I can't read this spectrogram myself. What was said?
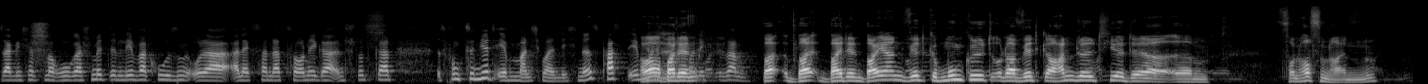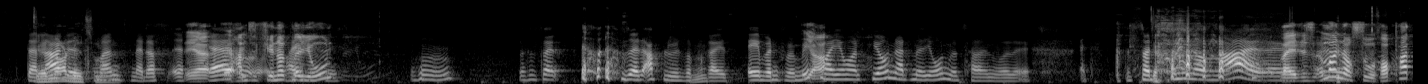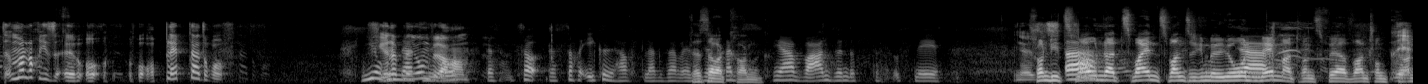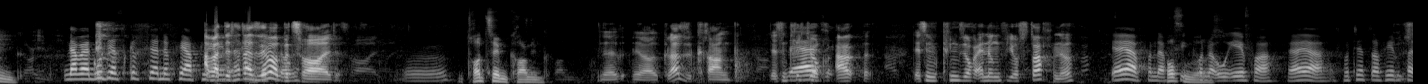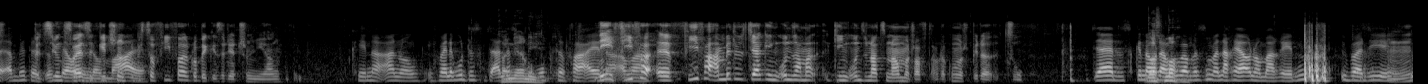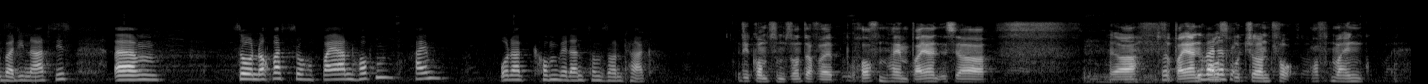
sage ich jetzt mal, Roger Schmidt in Leverkusen oder Alexander Zorniger in Stuttgart. Es funktioniert eben manchmal nicht, ne? Es passt eben Aber manchmal bei den- nicht zusammen. Bei, bei, bei den Bayern wird gemunkelt oder wird gehandelt hier der ähm, von Hoffenheim, ne? Der, der Nagelsmann, Nagelsmann. na, das, äh, Ja, haben sie äh, 400 weiß ich Millionen? Mhm. Das ist sein, sein Ablösepreis. Ey, wenn für mich Ja. mal jemand 400 Millionen bezahlen würde, ey. Das ist doch nicht normal, ey. Weil das ist immer noch so. Hopp hat immer noch diese. Äh, Hopp bleibt da drauf. 400 Millionen will er haben. Das ist, doch, das ist doch ekelhaft langsam. ey. Das ist Dieser aber krank. Ja, Wahnsinn. Das, das ist, nee. Ja, Schon die das ist- 222 Millionen Ja. Neymar-Transfer waren schon krank. Na, aber gut, jetzt gibt es ja eine Fairplay. Aber das hat er selber bezahlt. Trotzdem krank. Ne, Ja, klar, sie krank. Deswegen, Ja. kriegt auch, äh, deswegen kriegen sie auch einen irgendwie aufs Dach, ne? Ja, ja, von der, Hoffen von der UEFA. Ja, ja. Es wird jetzt auf jeden Fall ermittelt. Ist Beziehungsweise ja geht schon bis zur FIFA, glaube ich, ist es jetzt schon gegangen. Keine Ahnung. Ich meine, gut, das sind alles ja nicht. korrupte Vereine. Nee, aber- FIFA, äh, FIFA ermittelt ja gegen, unser, gegen unsere Nationalmannschaft, aber da kommen wir später zu. Ja, das genau Was darüber machen- müssen wir nachher auch nochmal reden. Über die, Mhm. über die Nazis. Ähm, so, noch was zu Bayern Hoffenheim? Oder kommen wir dann zum Sonntag? Die kommen zum Sonntag, weil Hoffenheim Bayern ist ja. Ja, für Bayern Ausrutscher und für Hoffenheim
